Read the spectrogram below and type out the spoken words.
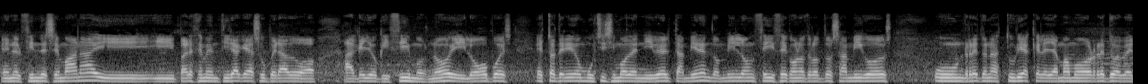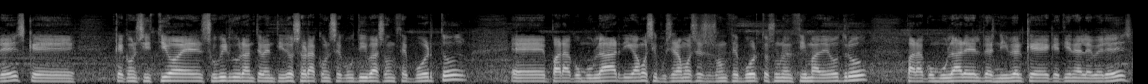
en el fin de semana y, parece mentira que ha superado aquello que hicimos, ¿no? Y luego pues esto ha tenido muchísimo desnivel también. En 2011 hice con otros dos amigos un reto en Asturias que le llamamos Reto Everest, que que consistió en subir durante 22 horas consecutivas 11 puertos eh, para acumular, digamos, si pusiéramos esos 11 puertos uno encima de otro, para acumular el desnivel que, tiene el Everest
